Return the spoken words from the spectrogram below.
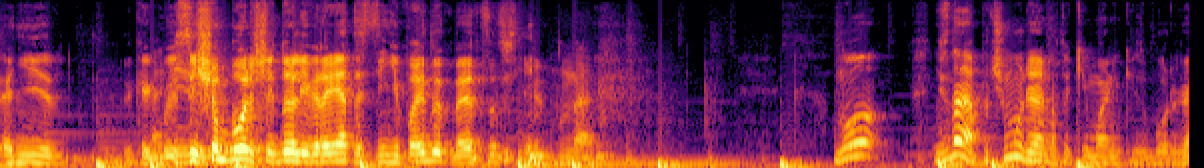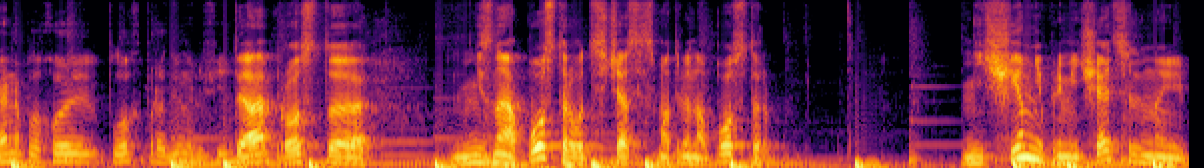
они как бы Они- с еще большей долей вероятности не пойдут на этот фильм. Да. Но, не знаю, почему реально такие маленькие сборы? Реально плохой, плохо продвинули фильм? Да, просто не знаю, постер, вот сейчас я смотрю на постер, ничем не примечательный.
